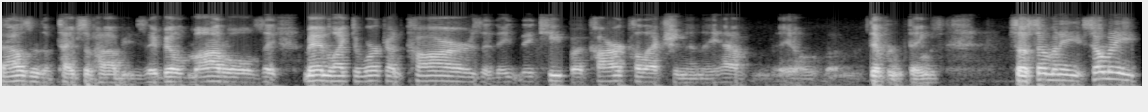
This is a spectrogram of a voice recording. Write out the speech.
thousands of types of hobbies. They build models. They men like to work on cars. They they keep a car collection and they have you know different things. So so many so many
